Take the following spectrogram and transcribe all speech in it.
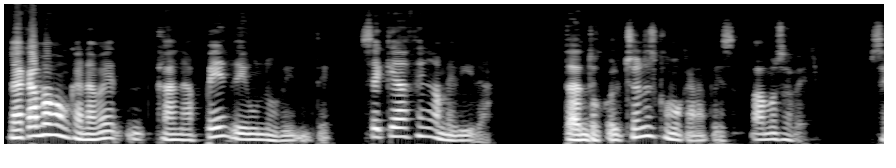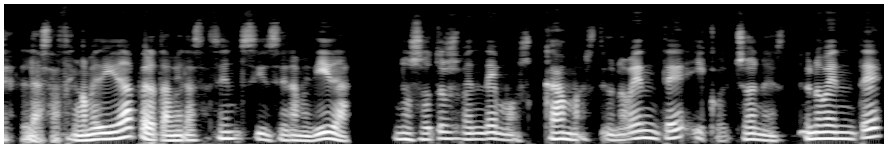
la cama con canapé, de 1,20. Sé que hacen a medida, tanto colchones como canapés. Vamos a ver. O sea, las hacen a medida, pero también las hacen sin ser a medida. Nosotros vendemos camas de 1,20 y colchones de 1,20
